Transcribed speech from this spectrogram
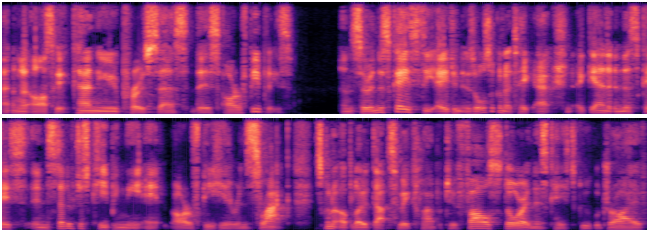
And I'm going to ask it, can you process this RFP, please? And so in this case, the agent is also going to take action. Again, in this case, instead of just keeping the RFP here in Slack, it's going to upload that to a collaborative file store, in this case, Google Drive,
